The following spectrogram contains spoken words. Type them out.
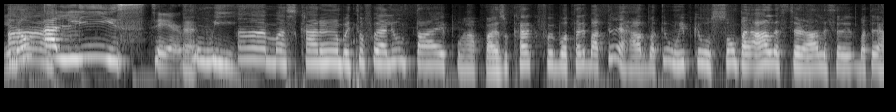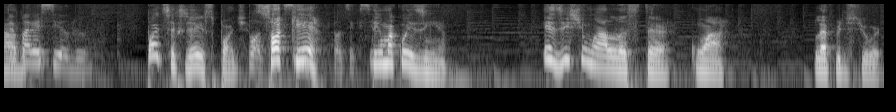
E não Ah. Alistair, É. com I. Ah, mas caramba, então foi ali um typo, rapaz. O cara que foi botar, ele bateu errado, bateu um i, porque o som para Alistair, Alistair, ele bateu É errado. parecido. Pode ser que seja isso? Pode. Pode Só ser que, que que tem uma coisinha. Existe um Alistair com A, Lethbridge Stewart.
